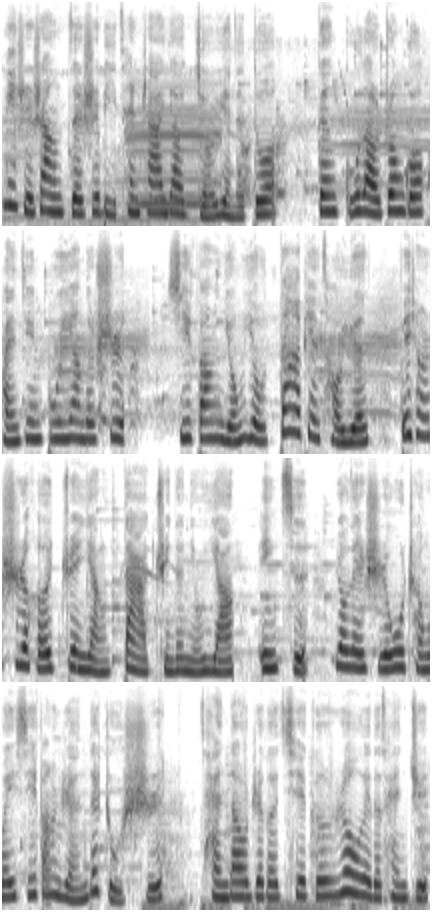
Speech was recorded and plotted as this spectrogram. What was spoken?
历史上则是比餐叉要久远得多。跟古老中国环境不一样的是。西方拥有大片草原，非常适合圈养大群的牛羊，因此肉类食物成为西方人的主食。餐刀这个切割肉类的餐具，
